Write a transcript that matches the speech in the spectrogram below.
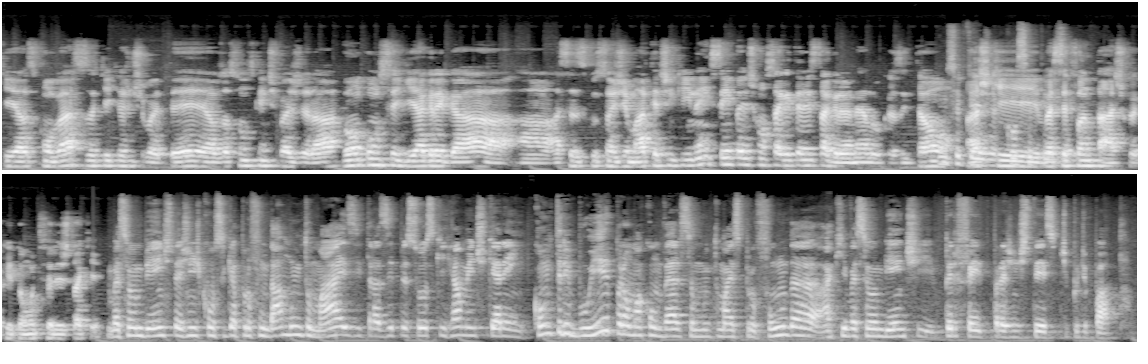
que as conversas aqui que a gente vai ter, os assuntos que a gente vai gerar, vão conseguir agregar a, essas discussões de marketing que nem sempre a gente consegue ter no Instagram, né, Lucas? Então, certeza, acho que vai ser fantástico aqui. Estou muito feliz de estar aqui. Vai ser um ambiente da gente conseguir aprofundar muito mais e trazer pessoas que realmente querem contribuir para uma conversa muito mais profunda. Aqui vai ser um ambiente perfeito para a gente ter esse tipo de papo.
